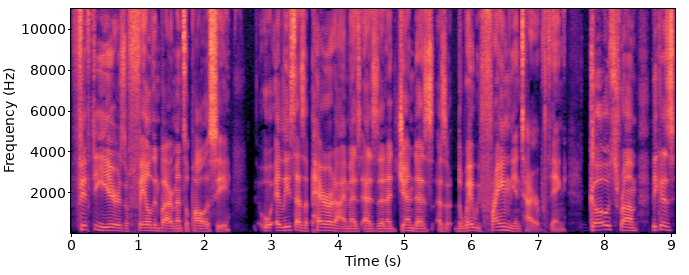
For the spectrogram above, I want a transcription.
50 years of failed environmental policy at least as a paradigm as as an agenda as, as a, the way we frame the entire thing goes from because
